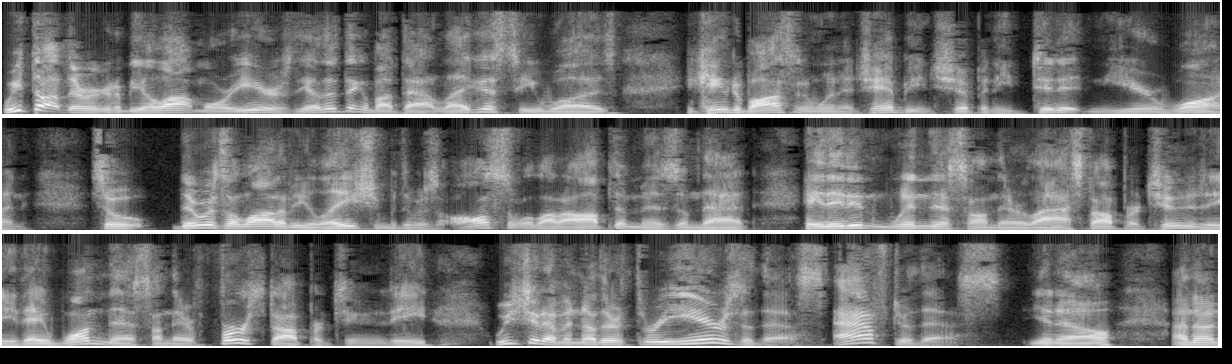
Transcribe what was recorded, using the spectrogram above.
We thought there were going to be a lot more years. The other thing about that legacy was he came to Boston to win a championship and he did it in year one. So there was a lot of elation, but there was also a lot of optimism that, hey, they didn't win this on their last opportunity. They won this on their first opportunity. We should have another three years of this after this, you know? And, uh,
